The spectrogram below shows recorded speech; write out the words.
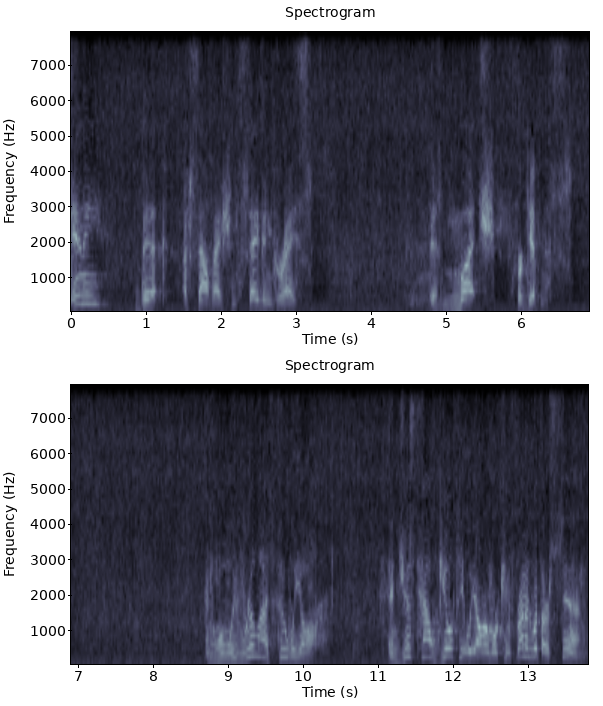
Any bit of salvation, saving grace, is much forgiveness. And when we realize who we are and just how guilty we are and we're confronted with our sin,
